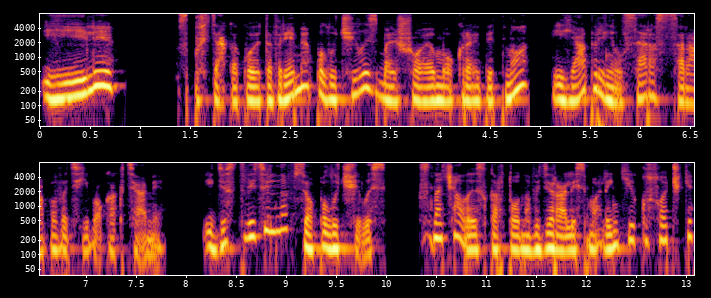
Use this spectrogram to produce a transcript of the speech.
или... Спустя какое-то время получилось большое мокрое пятно, и я принялся расцарапывать его когтями. И действительно все получилось. Сначала из картона выдирались маленькие кусочки,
